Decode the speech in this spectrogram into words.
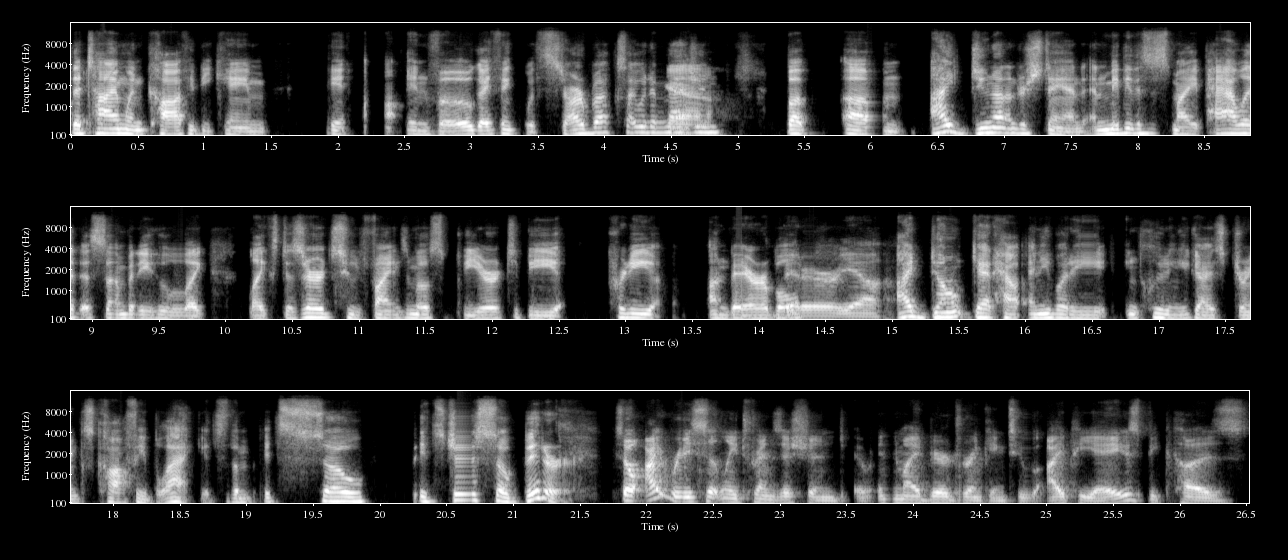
the time when coffee became in, in vogue. I think with Starbucks, I would imagine. Um, I do not understand, and maybe this is my palate as somebody who like likes desserts, who finds most beer to be pretty unbearable. bitter yeah I don't get how anybody, including you guys, drinks coffee black. It's the it's so it's just so bitter. So I recently transitioned in my beer drinking to IPAs because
